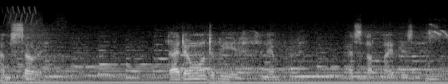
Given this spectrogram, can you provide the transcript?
I'm sorry. But I don't want to be an emperor. That's not my business.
